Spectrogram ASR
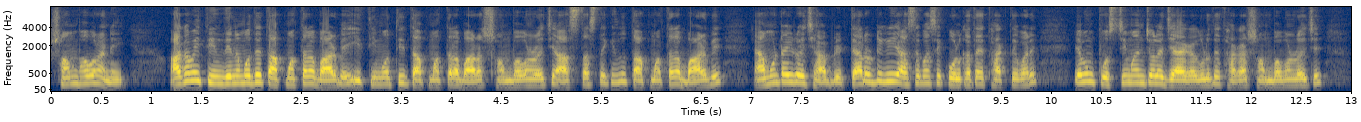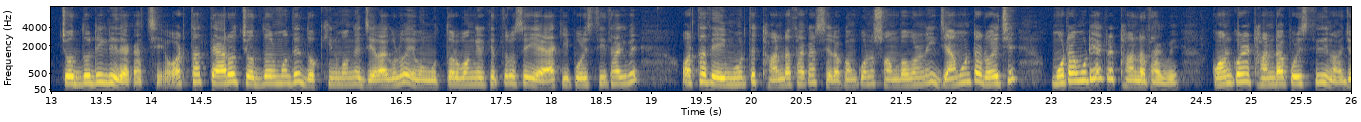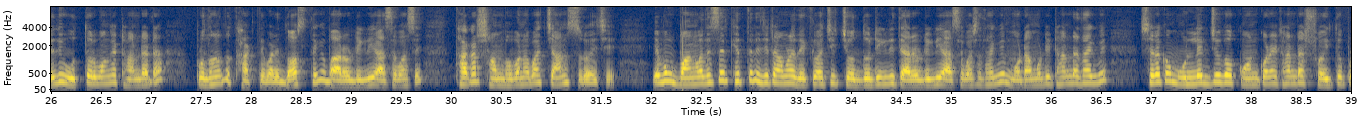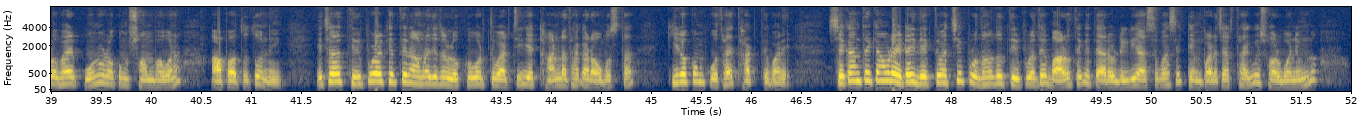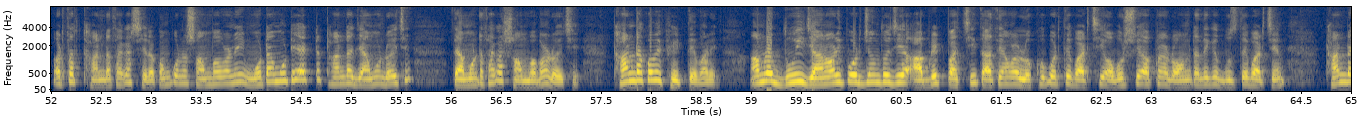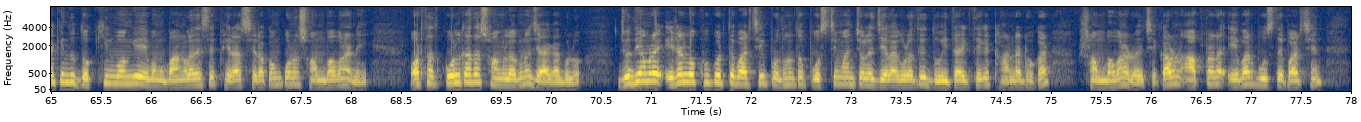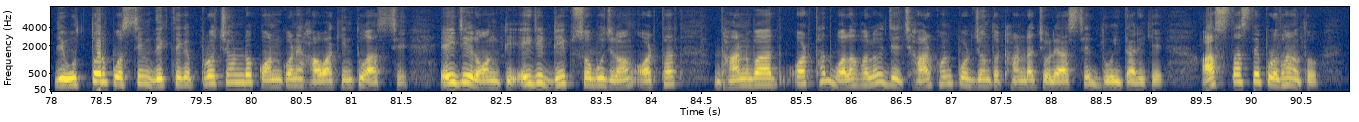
সম্ভাবনা নেই। আগামী তিন দিনের মধ্যে তাপমাত্রা বাড়বে, ইতিমধ্যেই তাপমাত্রা বাড়ার সম্ভাবনা রয়েছে, আস্তে আস্তে কিন্তু তাপমাত্রা বাড়বে, এমনটাই রয়েছে আপডেট তেরো ডিগ্রি আশেপাশে কলকাতায় থাকতে পারে এবং পশ্চিমাঞ্চলের জায়গাগুলোতে থাকার সম্ভাবনা রয়েছে। চোদ্দ ডিগ্রি দেখাচ্ছে। অর্থাৎ তেরো চোদ্দোর মধ্যে দক্ষিণবঙ্গের জেলাগুলো এবং উত্তরবঙ্গের ক্ষেত্রেও সেই একই পরিস্থিতি থাকবে। অর্থাৎ এই মুহূর্তে ঠান্ডা থাকার সেরকম কোনো সম্ভাবনা নেই। যেমনটা রয়েছে, মোটামুটি একটা ঠান্ডা থাকবে। কনকনে ঠান্ডা পরিস্থিতি নয়, যদি উত্তরবঙ্গে ঠান্ডাটা প্রধানত থাকতে পারে। দশ থেকে বারো ডিগ্রি আশেপাশে থাকার সম্ভাবনা বা চান্স রয়েছে। এবং বাংলাদেশের ক্ষেত্রে যেটা আমরা দেখতে পাচ্ছি, চোদ্দ ডিগ্রি, তেরো ডিগ্রি আশেপাশে থাকবে, মোটামুটি ঠান্ডা থাকবে। সেরকম উল্লেখযোগ্য কনকনে ঠান্ডা শৈত্যপ্রবাহের কোনো রকম সম্ভাবনা আপাতত নেই। এছাড়া ত্রিপুরার ক্ষেত্রে আমরা যেটা লক্ষ্য করতে পারছি যে ঠান্ডা থাকার অবস্থা কীরকম কোথায় থাকতে পারে। সেখান থেকে আমরা এটাই দেখতে পাচ্ছি, প্রধানত ত্রিপুরাতে বারো থেকে তেরো ডিগ্রি আশেপাশে টেম্পারেচার থাকবে সর্বনিম্ন, অর্থাৎ ঠান্ডা থাকার সেরকম কোনো সম্ভাবনা নেই। মোটামুটি একটা ঠান্ডা যেমন রয়েছে তেমনটা থাকার সম্ভাবনা রয়েছে। ঠান্ডা কবে ফিরতে পারে? আমরা দুই জানুয়ারি পর্যন্ত যে আপডেট পাচ্ছি, তাতে আমরা লক্ষ্য করতে পারছি, অবশ্যই আপনার রংটা দেখে বুঝতে পারছেন, ঠান্ডা কিন্তু দক্ষিণবঙ্গে এবং বাংলাদেশে ফেরার সেরকম কোনো সম্ভাবনা নেই, অর্থাৎ কলকাতা সংলগ্ন জায়গাগুলো। যদি আমরা এটা লক্ষ্য করতে পারছি, প্রধানত পশ্চিমাঞ্চলের জেলাগুলোতে দুই তারিখ থেকে ঠান্ডা ঢোকার সম্ভাবনা রয়েছে। কারণ আপনারা এবার বুঝতে পারছেন যে উত্তর পশ্চিম দিক থেকে প্রচণ্ড কনকনে হাওয়া কিন্তু আসছে। এই যে রংটি, এই যে ডিপ সবুজ রং, অর্থাৎ ধানবাদ, অর্থাৎ বলা ভালো যে ঝাড়খণ্ড পর্যন্ত ঠান্ডা চলে আসছে দুই তারিখে। আস্তে আস্তে প্রধানত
